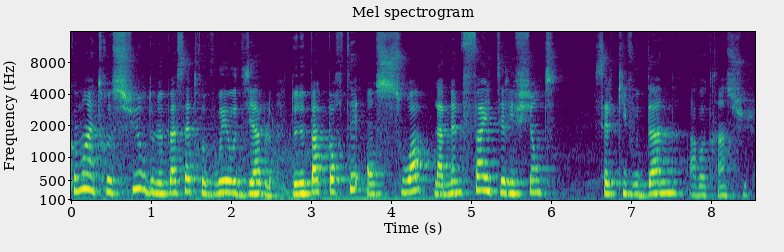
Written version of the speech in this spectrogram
Comment être sûr de ne pas s'être voué au diable, de ne pas porter en soi la même faille terrifiante, celle qui vous donne à votre insu?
